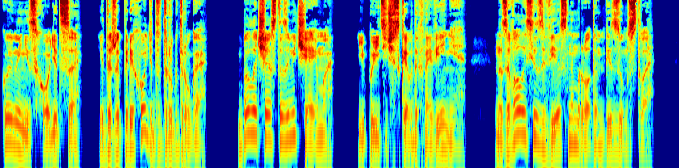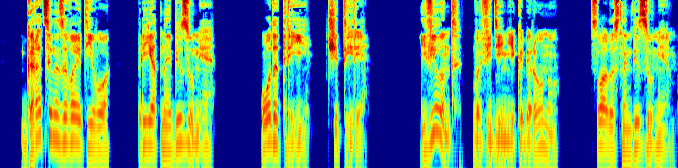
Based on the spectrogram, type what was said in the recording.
коими не сходятся и даже переходят друг друга, было часто замечаемо, и поэтическое вдохновение называлось известным родом безумства. Гораций называет его «приятное безумие». Ода 3, 4. И Виланд во введении к Аберону сладостным безумием.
